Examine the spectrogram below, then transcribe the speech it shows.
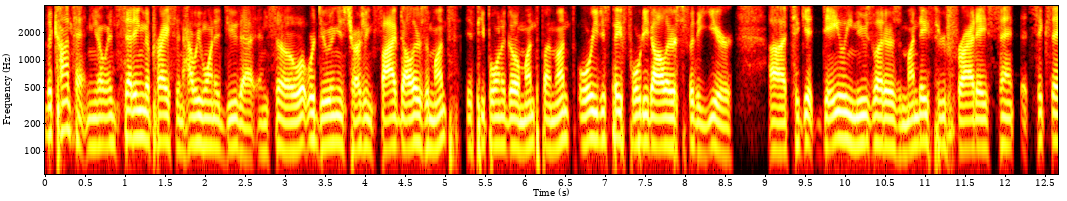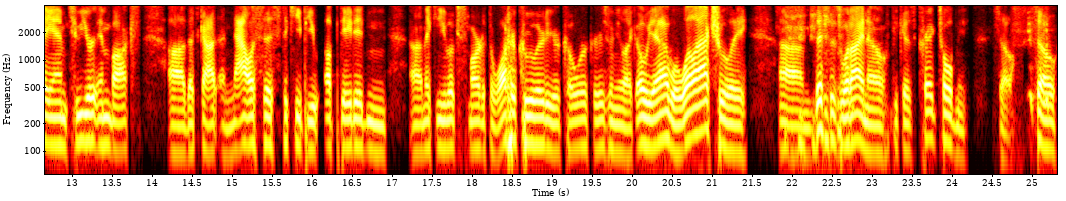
the content, you know, and setting the price and how we want to do that. And so what we're doing is charging five dollars a month if people want to go month by month, or you just pay forty dollars for the year uh, to get daily newsletters Monday through Friday sent at six a.m. to your inbox. Uh, that's got analysis to keep you updated and uh, making you look smart at the water cooler to your coworkers when you're like, oh yeah, well, well, actually, um, this is what I know because Craig told me. So, so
